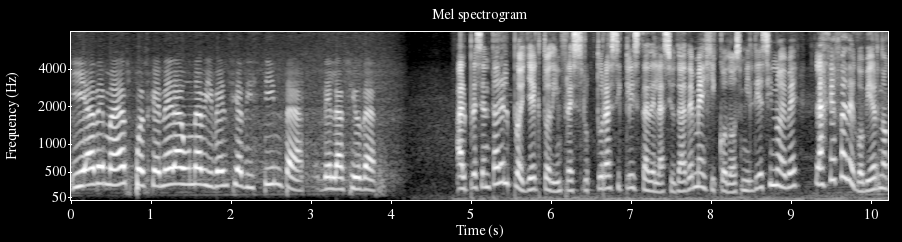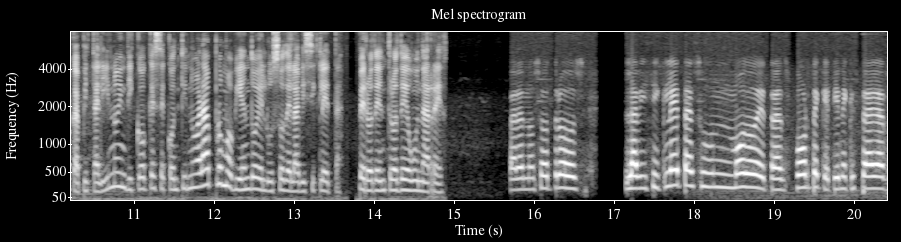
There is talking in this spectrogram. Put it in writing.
y además pues genera una vivencia distinta de la ciudad. Al presentar el proyecto de infraestructura ciclista de la Ciudad de México 2019, la jefa de gobierno capitalino indicó que se continuará promoviendo el uso de la bicicleta, pero dentro de una red. Para nosotros, la bicicleta es un modo de transporte que tiene que estar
